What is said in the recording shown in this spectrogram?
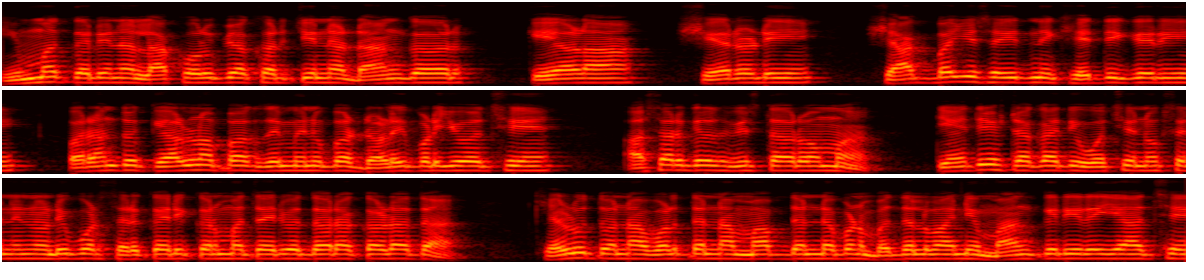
હિંમત કરીને લાખો રૂપિયા ખર્ચીને ડાંગર, કેળા, શેરડી, શાકભાજી સહિતની ખેતી કરી, પરંતુ કેળનો પાક જમીન ઉપર ઢળી પડ્યો છે. અસરગ્રસ્ત વિસ્તારોમાં તેત્રીસ ટકાથી ઓછી નુકસાનીનો રિપોર્ટ સરકારી કર્મચારીઓ દ્વારા કરાતા ખેડૂતોના વળતરના માપદંડને પણ બદલવાની માંગ કરી રહ્યા છે.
